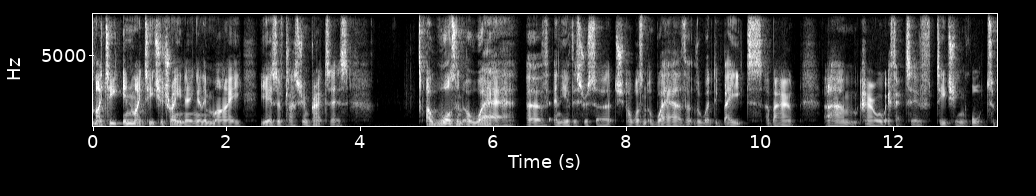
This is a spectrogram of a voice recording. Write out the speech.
my te- in my teacher training and in my years of classroom practice, I wasn't aware of any of this research. I wasn't aware that there were debates about um, how effective teaching ought to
